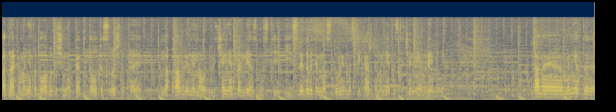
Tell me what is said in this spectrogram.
Однако монета была выпущена как долгосрочный проект, направленный на увеличение полезности и, следовательно, стоимости каждой монеты с течением времени. Данная монета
